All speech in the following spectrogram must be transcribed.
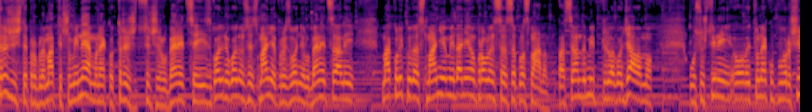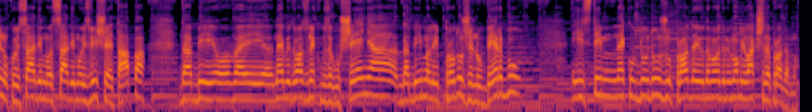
tržište problematično. Mi nemamo neko tržište što tiče lubenice i iz godine u godinu se smanjuje proizvodnja lubenica, ali makoliko da smanjujemo mi dalje imamo problem sa, sa plasmanom. Pa se onda mi prilagođavamo u suštini ovaj, tu neku površinu koju sadimo, sadimo iz više etapa da bi ovaj, ne bi dolazilo nekog zagušenja, da bi imali produženu berbu i s tim neku du, dužu prodaju da, da bi mogli lakše da prodamo.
